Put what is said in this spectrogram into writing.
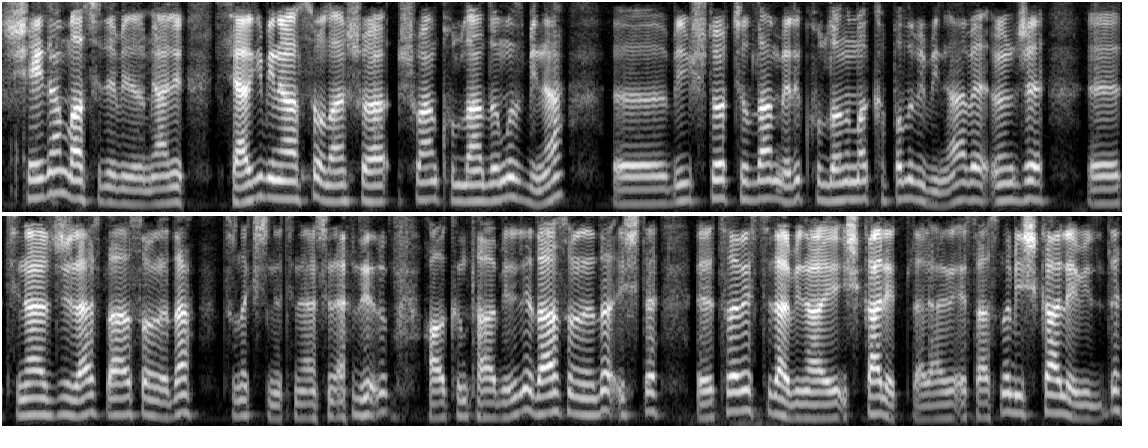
Şeyden bahsedebilirim yani sergi binası olan şu şu an kullandığımız bina e, bir 3-4 yıldan beri kullanıma kapalı bir bina ve önce e, tinerciler daha sonra da tırnak içinde tinerciler diyorum halkın tabiriyle daha sonra da işte e, travestiler binayı işgal ettiler yani esasında bir işgal eviydi.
